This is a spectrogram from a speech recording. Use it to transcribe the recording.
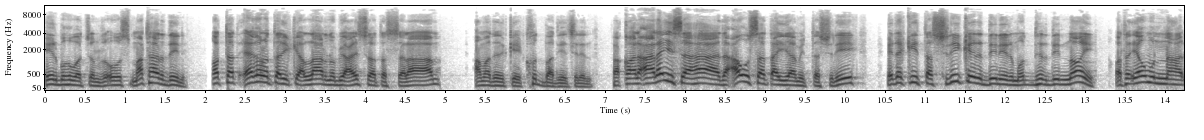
এর বহু বচন রোস, মাথার দিন। অর্থাৎ এগারো তারিখে আল্লাহর নবী আলিসাল্লাম আমাদেরকে খুদ্া দিয়েছিলেন। এটা কি তশরিকের দিনের মধ্যের দিন নয়? অর্থাৎ ইয়মুন্নাহার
